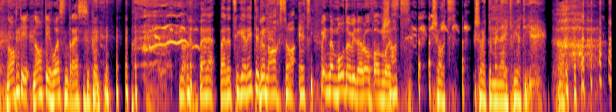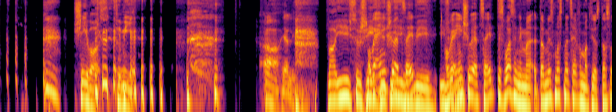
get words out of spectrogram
Nach die, nach die heißen 30 Sekunden. bei, der, bei der Zigarette danach so, jetzt, Wenn der Motor wieder rauffahren muss. Schatz, Schatz, schalt mir leid, wie dir. Schön was für mich. Ah, herrlich. War ich so schön Hab ich eigentlich schon erzählt? wie ich Habe ich eigentlich schon erzählt, das weiß ich nicht mehr, da müssen wir mir jetzt helfen, Matthias, dass,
